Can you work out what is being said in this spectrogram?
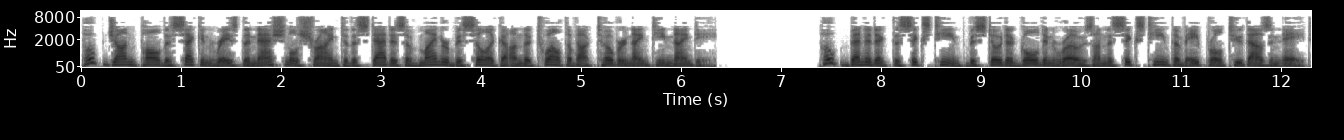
Pope John Paul II raised the national shrine to the status of minor basilica on 12 October 1990. Pope Benedict XVI bestowed a golden rose on 16 April 2008.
